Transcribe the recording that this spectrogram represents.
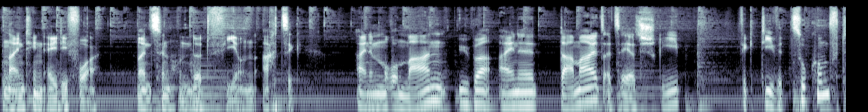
1984, 1984, einem Roman über eine damals, als er es schrieb, fiktive Zukunft,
